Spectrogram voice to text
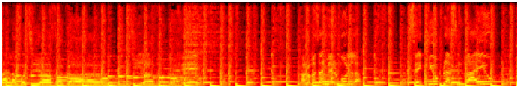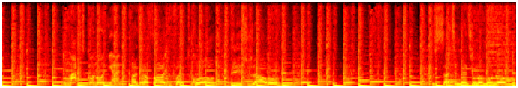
alafo ty afaka eh anao ma zany marign' olona sako io placinylahy io matoko anao niany azafaky vadiko diso zaô za tsy maintsy mamono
